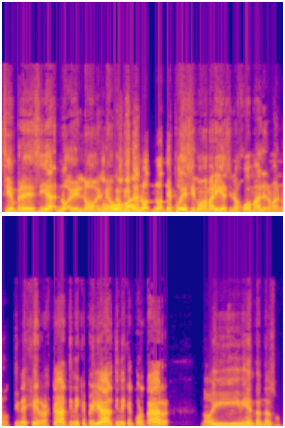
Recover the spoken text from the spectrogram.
siempre decía, no, el, no, el no mediocampista no, no, te puedes ir con amarilla, si no juega mal, hermano. Tienes que rascar, tienes que pelear, tienes que cortar. ¿no? Y, bien, Tandazo.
